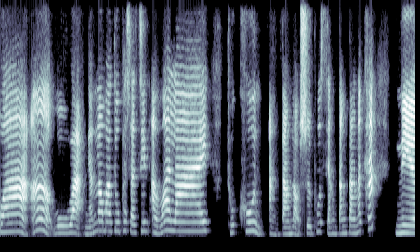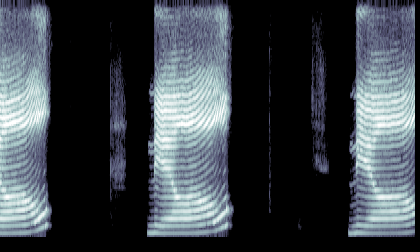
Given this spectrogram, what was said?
วอ่าวัวงั้นเรามาดูภาษาจีนอ่านว่าอะไร ทุกคุณอ่านตามเหล่าชื่อผู้เสียงต่างๆนะคะเหนียวเหนียว เหนียว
